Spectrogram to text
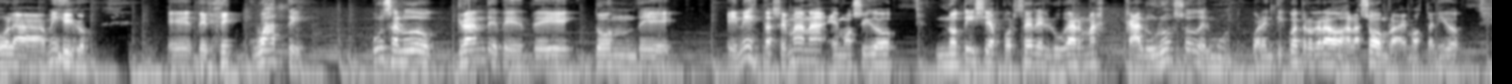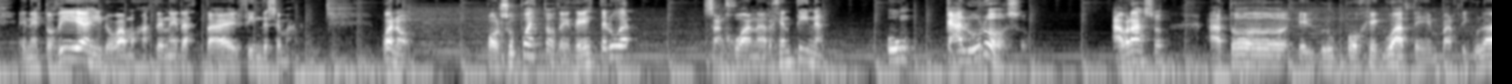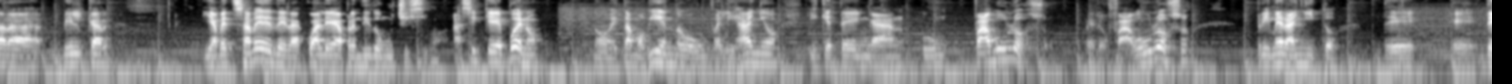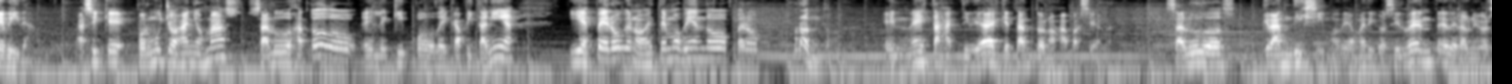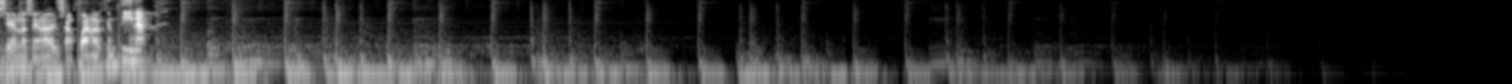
Hola amigos eh, del G Guate. Un saludo grande desde donde en esta semana hemos sido noticia por ser el lugar más caluroso del mundo. 44 grados a la sombra hemos tenido en estos días y lo vamos a tener hasta el fin de semana. Bueno, por supuesto, desde este lugar, San Juan, Argentina, un caluroso abrazo a todo el grupo Jeguate, en particular a Vilcar y a Betsabe, de la cual he aprendido muchísimo. Así que bueno, nos estamos viendo, un feliz año y que tengan un fabuloso, pero fabuloso primer añito de, eh, de vida. Así que por muchos años más, saludos a todo el equipo de Capitanía y espero que nos estemos viendo, pero pronto, en estas actividades que tanto nos apasionan. Saludos grandísimos de Américo Silvente, de la Universidad Nacional de San Juan, Argentina,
